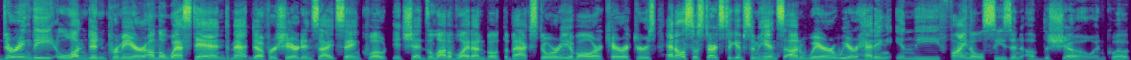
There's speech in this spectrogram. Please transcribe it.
During the London premiere on the West End, Matt Duffer shared insights saying, quote, it sheds a lot of light on both the backstory of all our characters and also starts to give some hints on where we are heading in the final season of the show, end quote.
